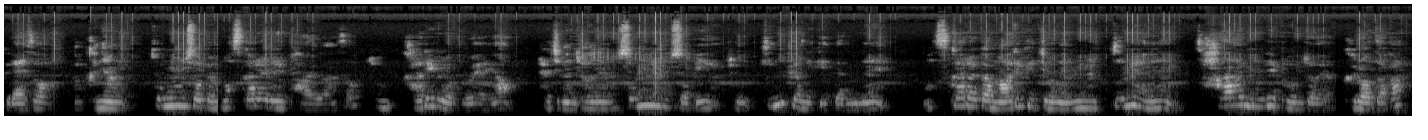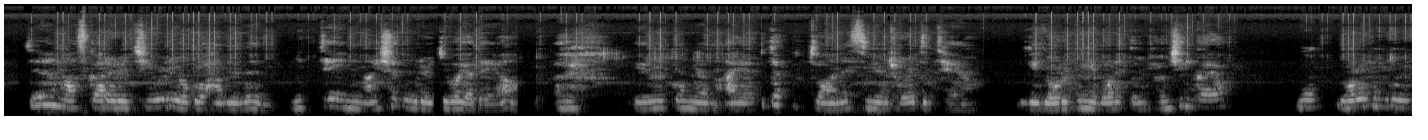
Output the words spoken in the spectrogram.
그래서 그냥 속눈썹에 마스카라를 발라서 좀 가리려고 해요. 하지만 저는 속눈썹이 좀 긴 편이기 때문에 마스카라가 마르기 전에 눈을 뜨면은 다 눈이 번져요. 그러다가 찌른 마스카라를 지우려고 하면은 밑에 있는 아이섀도우를 지워야 돼요. 아휴, 이럴 거면 아예 시작부터 안 했으면 좋을 듯해요. 이게 여러분이 원했던 현실인가요? 뭐 여러분도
